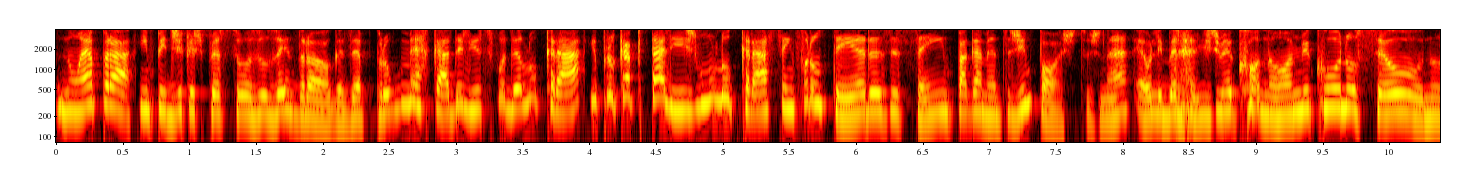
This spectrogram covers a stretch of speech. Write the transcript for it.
não é para impedir que as pessoas usem drogas, é para o mercado ilícito poder lucrar e para o capitalismo lucrar sem fronteiras e sem pagamento de impostos, né? É o liberalismo econômico no seu no-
